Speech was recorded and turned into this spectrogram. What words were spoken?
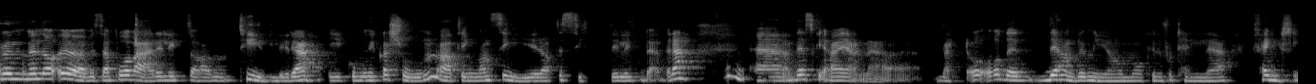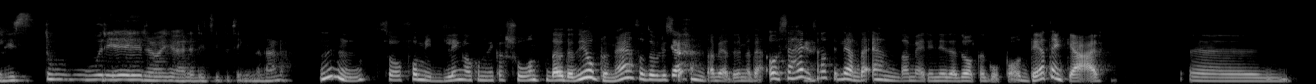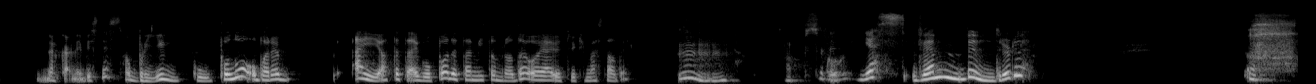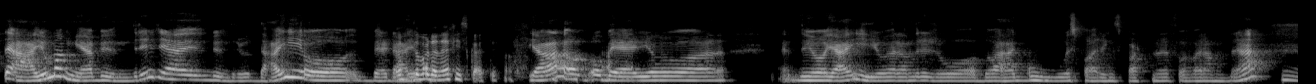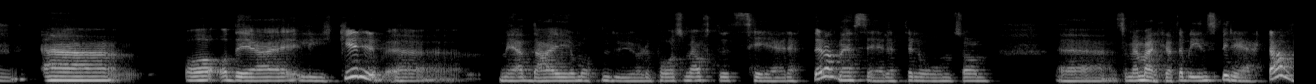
Men, men, å øve seg på å være litt sånn tydeligere i kommunikasjonen, da, ting man sier, at det sitter litt bedre. Mm. Eh, det skulle jeg gjerne vært. Og, og det, det, handler mye om å kunne fortelle fengslende historier og gjøre de type tingene der, da. Mm, så formidling og kommunikasjon, det er jo det du jobber med. Så du blir ja. enda bedre med det. Og se her, ikke sant? Lene deg enda mer inn i det du alltid er god på. Og det tenker jeg er øh, nøkkelen i business. Å bli god på noe og bare eie at dette er jeg god på, dette er mitt område, og jeg utvikler meg stadig. Mm, absolutt. Yes. Hvem beundrer du? Det er jo mange jeg beundrer. Jeg beundrer jo deg og ber deg Det var den jeg fiska etter. Ja, og, og, ber jo Du og jeg gir jo hverandre råd og er gode sparingspartnere for hverandre. Mm. Eh, og, og, det jeg liker eh, med deg og måten du gjør det på, som jeg ofte ser etter da, når jeg ser etter noen som, eh, som jeg merker at jeg blir inspirert av,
